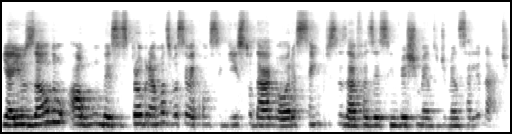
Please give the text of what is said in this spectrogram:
E aí, usando algum desses programas, você vai conseguir estudar agora sem precisar fazer esse investimento de mensalidade.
